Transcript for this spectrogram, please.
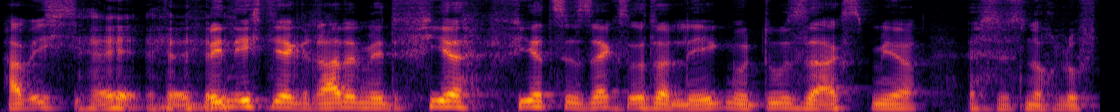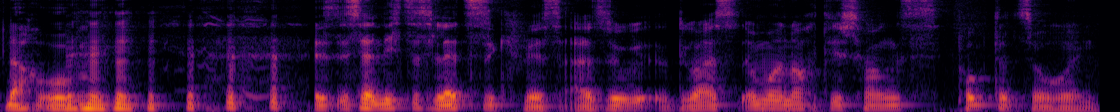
Habe ich, Hey, hey, bin ich dir gerade mit 4, 4 zu 6 unterlegen und du sagst mir, es ist noch Luft nach oben. Es ist ja nicht das letzte Quiz, also du hast immer noch die Chance, Punkte zu holen.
